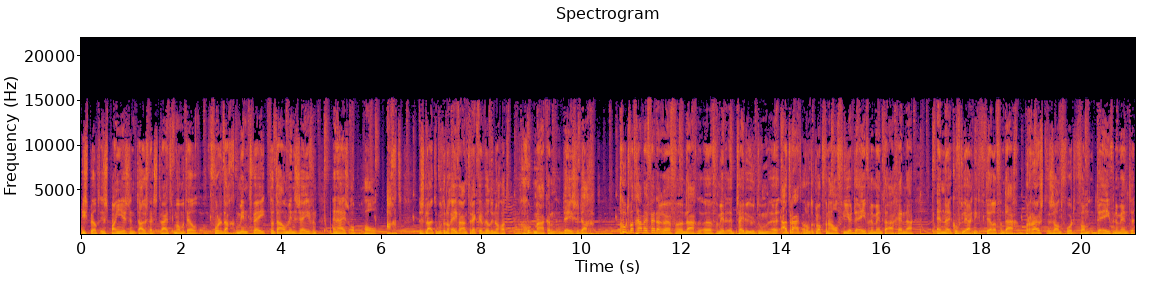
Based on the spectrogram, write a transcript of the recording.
die speelt in Spanje zijn thuiswedstrijd. Momenteel voor de dag min 2, totaal min 7. En hij is op hole 8. Dus Luiten moet er nog even aantrekken. Wil hij nog wat goed maken deze dag. Goed, wat gaan wij verder uh, vandaag uh, vanmiddag het tweede uur doen? Uh, uiteraard rond de klok van half vier de evenementenagenda. En ik hoef u eigenlijk niet te vertellen... vandaag bruist Zandvoort van de evenementen.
